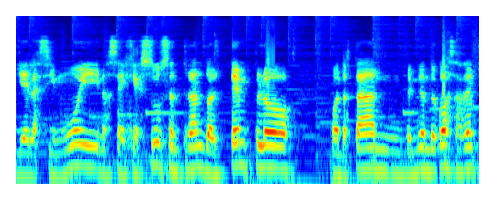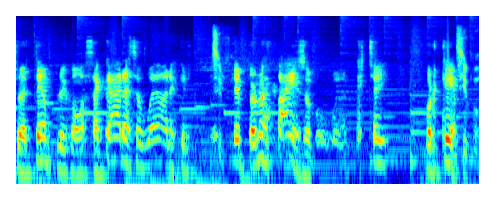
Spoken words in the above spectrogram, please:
Y él así muy, no sé, Jesús entrando al templo cuando estaban vendiendo cosas dentro del templo y como sacar a esos weones, que el, Sí. el templo no es para eso, pues, weón, ¿cachai? ¿Por qué? Sí, po.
